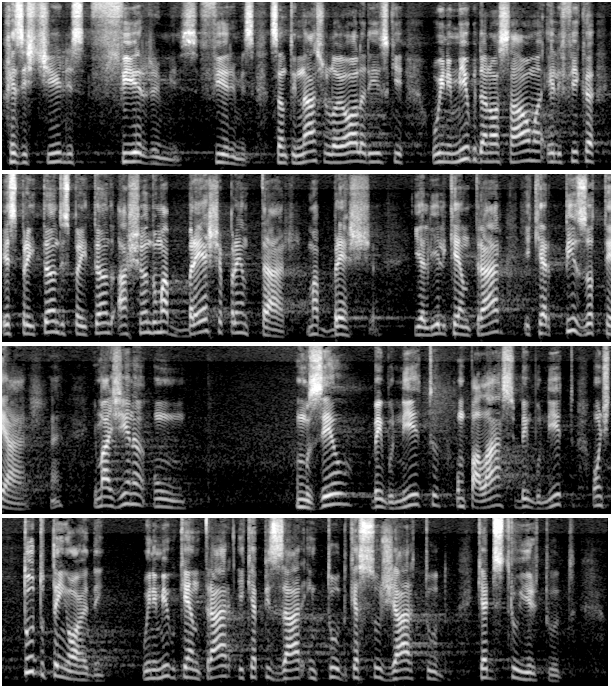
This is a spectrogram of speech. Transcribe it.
resistir-lhes firmes, firmes. Santo Inácio Loyola diz que o inimigo da nossa alma, ele fica espreitando, espreitando, achando uma brecha para entrar, uma brecha. E ali ele quer entrar e quer pisotear. Né? Imagina um, um museu bem bonito, um palácio bem bonito, onde tudo tem ordem. O inimigo quer entrar e quer pisar em tudo, quer sujar tudo quer destruir tudo.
